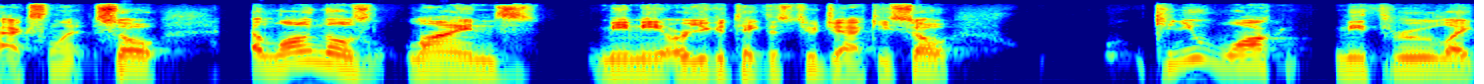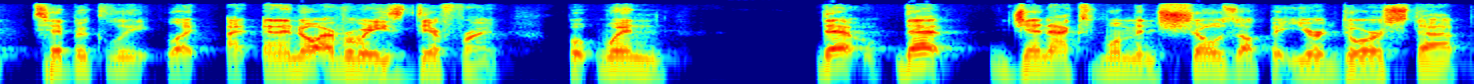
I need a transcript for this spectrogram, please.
excellent. So along those lines mimi or you could take this too jackie. So can you walk me through like typically like and i know everybody's different but when that that Gen X woman shows up at your doorstep,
